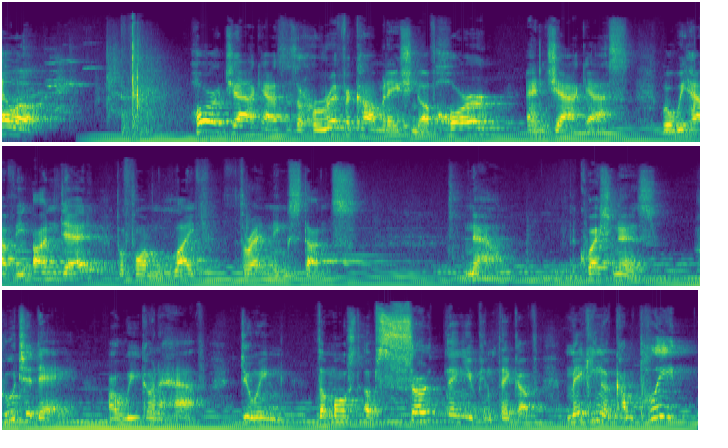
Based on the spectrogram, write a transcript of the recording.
Hello. Horror Jackass is a horrific combination of horror and jackass, where we have the undead perform life threatening stunts. Now, the question is who today are we gonna have doing the most absurd thing you can think of, making a complete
